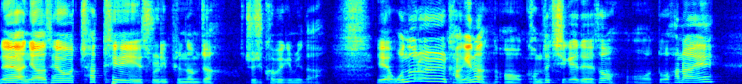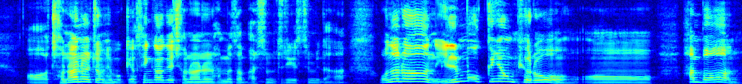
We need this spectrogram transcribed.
네, 안녕하세요. 차트의 예술 리뷰 남자 주식화백입니다. 예, 오늘 강의는 어, 검색식에 대해서 어, 또 하나의 어, 전환을 좀 해볼게요. 생각의 전환을 하면서 말씀드리겠습니다. 오늘은 일목균형표로 어, 한번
